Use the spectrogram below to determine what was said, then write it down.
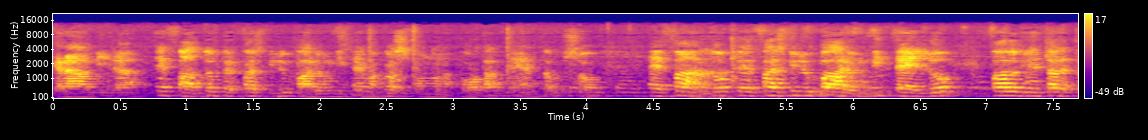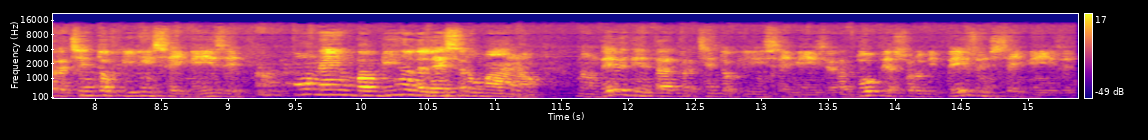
gravida è fatto per far sviluppare un vitello, ma qua sfondo una porta aperta, lo so, è fatto per far sviluppare un vitello, farlo diventare 300 kg in 6 mesi. Non è un bambino dell'essere umano, non deve diventare 300 kg in 6 mesi, raddoppia solo di peso in 6 mesi.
